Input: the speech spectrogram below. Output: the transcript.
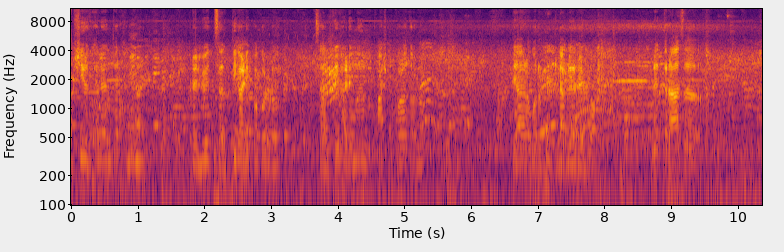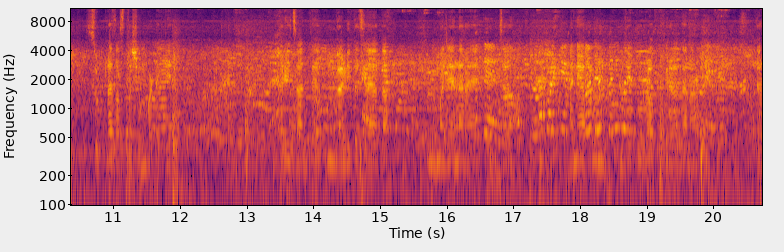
उशीर झाल्यानंतर आम्ही रेल्वेत चालती गाडी पकडलो. चालती गाडीमधून फास्ट पळत आलो. त्याबरोबर भेटला रेड रेल्वे नाहीतर आज सुटलाच असतं शंभर टक्के. तरी चालते आपण गाडीतच आहे आता. फुल मजा येणार आहे तुमचं. आणि आपण जे पूर्ण फिरायला जाणार आहे तर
